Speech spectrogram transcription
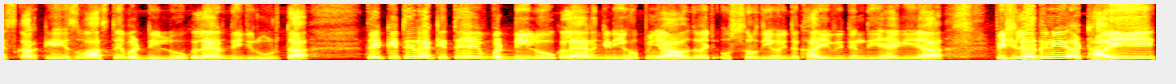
ਇਸ ਕਰਕੇ ਇਸ ਵਾਸਤੇ ਵੱਡੀ ਲੋਕ ਲਹਿਰ ਦੀ ਜ਼ਰੂਰਤ ਆ ਤੇ ਕਿਤੇ ਨਾ ਕਿਤੇ ਵੱਡੀ ਲੋਕ ਲਹਿਰ ਜਿਹੜੀ ਉਹ ਪੰਜਾਬ ਦੇ ਵਿੱਚ ਉਸਰਦੀ ਹੋਈ ਦਿਖਾਈ ਵੀ ਦਿੰਦੀ ਹੈਗੀ ਆ। ਪਿਛਲੇ ਦਿਨੀ 28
